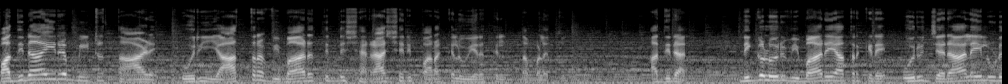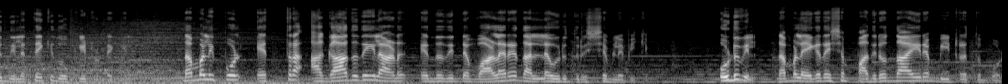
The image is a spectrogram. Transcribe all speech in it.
പതിനായിരം മീറ്റർ താഴെ ഒരു യാത്ര വിമാനത്തിന്റെ ശരാശരി പറക്കൽ ഉയരത്തിൽ നമ്മൾ എത്തുന്നു അതിനാൽ നിങ്ങൾ ഒരു വിമാനയാത്രക്കിടെ ഒരു ജനാലയിലൂടെ നിലത്തേക്ക് നോക്കിയിട്ടുണ്ടെങ്കിൽ നമ്മളിപ്പോൾ എത്ര അഗാധതയിലാണ് എന്നതിന്റെ വളരെ നല്ല ഒരു ദൃശ്യം ലഭിക്കും. ഒടുവിൽ നമ്മൾ ഏകദേശം പതിനൊന്നായിരം മീറ്റർ എത്തുമ്പോൾ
